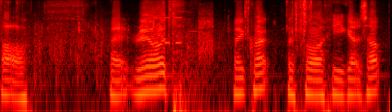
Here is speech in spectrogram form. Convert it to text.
Uh oh. Right, reload. Right quick before he gets up.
